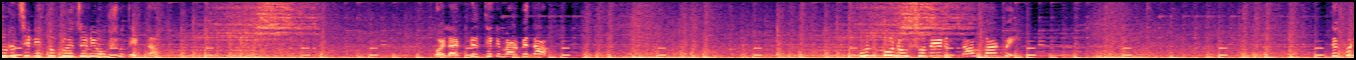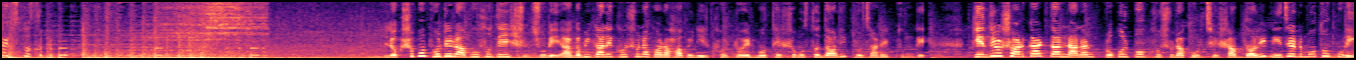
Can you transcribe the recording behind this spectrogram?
চলেছে নিত্য প্রয়োজনীয় ওষুধের দাম। পয়লা এপ্রিল থেকে বাড়বে দাম। কোন কোন ওষুধের দাম বাড়বে? দেখুন এক্সক্লুসিভ লোকসভা ভোটের আবহ দেশ জুড়ে আগামীকালে ঘোষণা করা হবে নির্ঘণ্ট। এর মধ্যে সমস্ত দলই প্রচারের তুঙ্গে। কেন্দ্রীয় সরকার তার নানান প্রকল্প ঘোষণা করছে। সব দলই নিজের মতো করে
